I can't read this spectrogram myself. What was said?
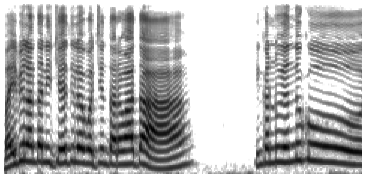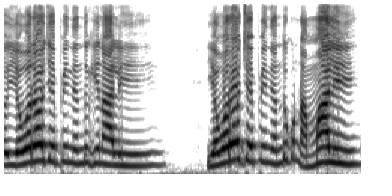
బైబిల్ అంతా నీ చేతిలోకి వచ్చిన తర్వాత ఇంకా నువ్వెందుకు ఎవరో చెప్పింది ఎందుకు వినాలి? ఎవరో చెప్పింది ఎందుకు నమ్మాలి?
